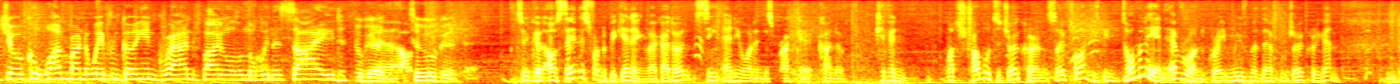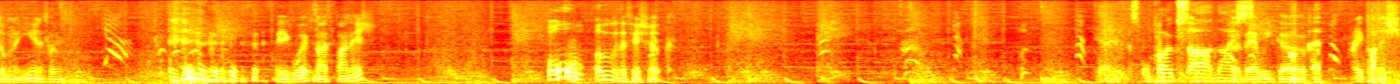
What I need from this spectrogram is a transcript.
Joka one round away from going in grand finals on the winner's side. Too good. Yeah, I'll- Too good. too good. I was saying this from the beginning. Like, I don't see anyone in this bracket kind of giving much trouble to Joka, and so far he's been dominating everyone. Great movement there from Joka again. Dominant unit. Big whiff, nice punish. Oh, over the fish hook. Small pokes. Ah, nice. Oh, there we go. Up there. Great punish.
